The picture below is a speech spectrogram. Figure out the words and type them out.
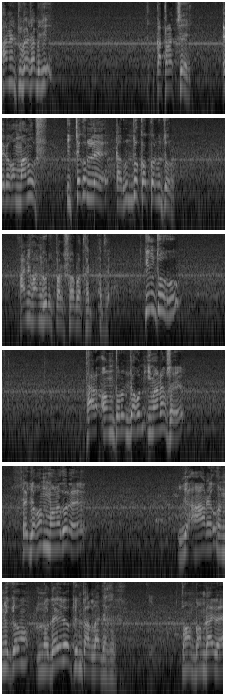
পানির পিপাসা বেশি কাতরাচ্ছে, এরকম মানুষ ইচ্ছে করলে তার রুদ্র কক্ষর ভিতর পানি ফান করে তার শরবত খাইতে পারে কিন্তু তার অন্তর যখন ইমান আছে সে যখন মনে করে যে আর অন্য কেউ নদেইলেও কিন্তু আল্লাহ দেখের তখন বন্ধাইবে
